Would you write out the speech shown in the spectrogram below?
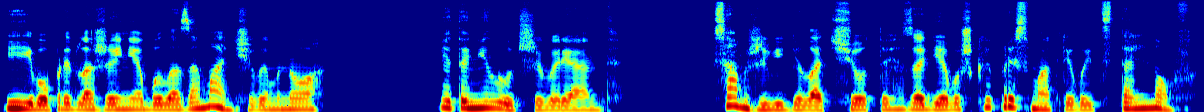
и его предложение было заманчивым, но... Это не лучший вариант. Сам же видел отчеты, за девушкой присматривает Стальнов,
